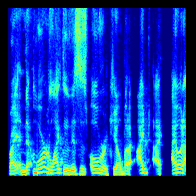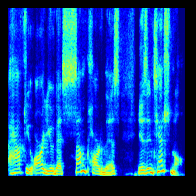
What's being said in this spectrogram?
right? And more than likely, this is overkill. But I, I, I would have to argue that some part of this is intentional.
